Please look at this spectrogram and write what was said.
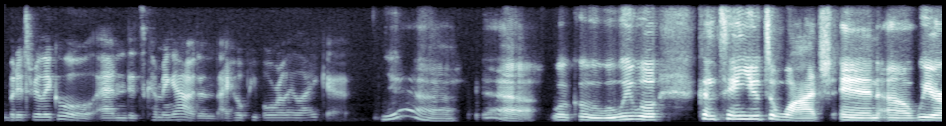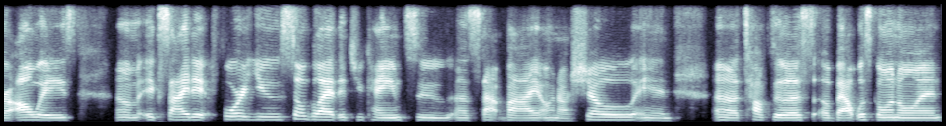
but it's really cool, and it's coming out, and I hope people really like it. Yeah, yeah. Well, cool. Well, we will continue to watch, and uh, we are always um, excited for you. So glad that you came to uh, stop by on our show and uh, talk to us about what's going on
